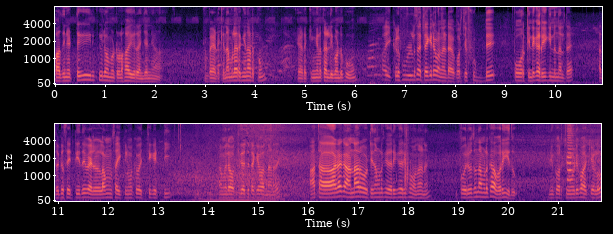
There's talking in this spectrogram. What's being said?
പതിനെട്ട് കിലോമീറ്ററോളം ഹൈ റേഞ്ച് തന്നെയാണ്. അപ്പോൾ ഇടയ്ക്ക് നമ്മൾ ഇറങ്ങി നടക്കും. ഇടയ്ക്ക് ഇങ്ങനെ തള്ളിക്കൊണ്ട് പോവും. സൈക്കിൾ ഫുള്ള് സെറ്റാക്കിയിട്ട് വേണം കേട്ടോ. കുറച്ച് ഫുഡ് പോർക്കിന്റെ കറി കിട്ടുന്നലത്തെ അതൊക്കെ സെറ്റ് ചെയ്ത് വെള്ളം സൈക്കിളുമൊക്കെ വെച്ച് കെട്ടി നമ്മൾ ലോക്കി വെച്ചിട്ടൊക്കെ വന്നാണ്. ആ താഴെ കാണുന്ന റോട്ടിൽ നമ്മൾ കയറി കയറി പോകുന്നതാണ് ഇപ്പോൾ ഒരു ദിവസം നമ്മൾ കവർ ചെയ്തു. ഇനി കുറച്ചും കൂടി ബാക്കിയുള്ളൂ.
